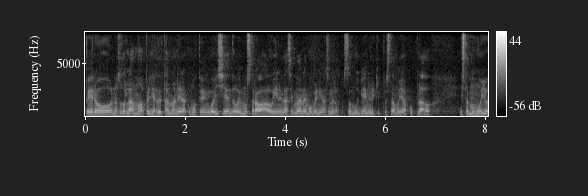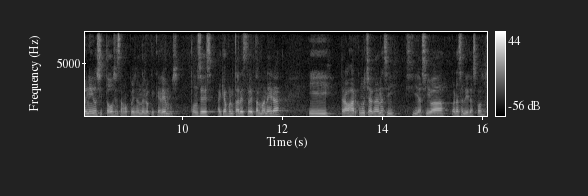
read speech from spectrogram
Pero nosotros la vamos a pelear de tal manera, como te vengo diciendo, hemos trabajado bien en la semana, hemos venido haciendo las cosas muy bien, el equipo está muy acoplado, estamos muy unidos y todos estamos pensando en lo que queremos. Entonces hay que afrontar esto de tal manera y trabajar con muchas ganas y, así va, van a salir las cosas.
